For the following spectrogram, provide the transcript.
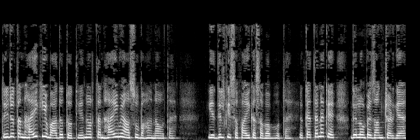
تو یہ جو تنہائی کی عبادت ہوتی ہے نا، اور تنہائی میں آنسو بہانا ہوتا ہے، یہ دل کی صفائی کا سبب ہوتا ہے۔ کہتے ہیں نا کہ دلوں پہ زنگ چڑھ گیا ہے،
